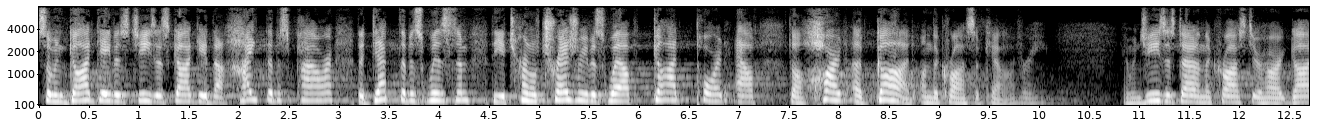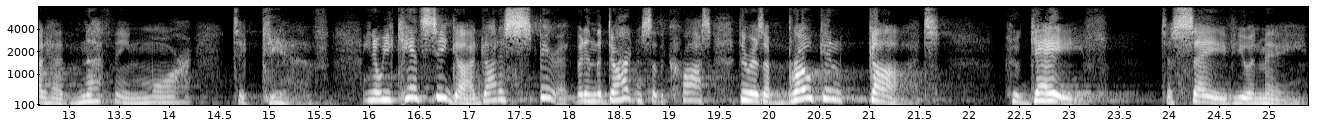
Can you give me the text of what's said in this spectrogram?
So when God gave us Jesus, God gave the height of his power, the depth of his wisdom, the eternal treasury of his wealth. God poured out the heart of God on the cross of Calvary. And when Jesus died on the cross, dear heart, God had nothing more to give. You know, you can't see God. God is spirit. But in the darkness of the cross, there is a broken God who gave to save you and me.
